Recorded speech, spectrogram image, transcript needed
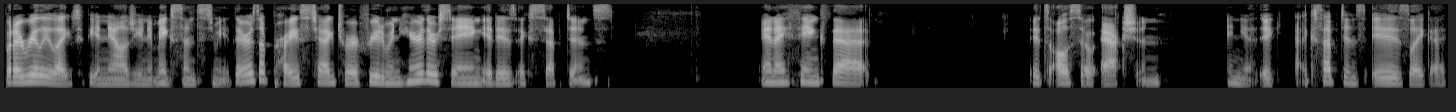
but i really liked the analogy and it makes sense to me. There is a price tag to our freedom and here they're saying it is acceptance. And i think that it's also action and yet it, acceptance is like a,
